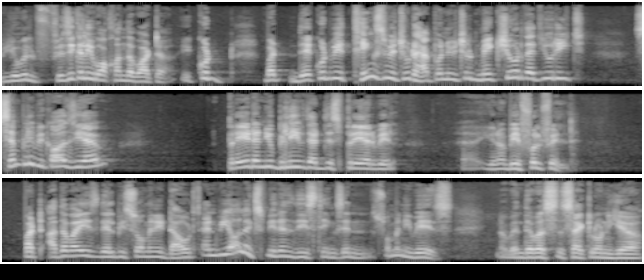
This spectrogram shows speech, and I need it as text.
you will physically walk on the water. It could, but there could be things which would happen which will make sure that you reach, simply because you have prayed and you believe that this prayer will, uh, you know, be fulfilled. But otherwise, there'll be so many doubts, and we all experience these things in so many ways. You know, when there was a cyclone here,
